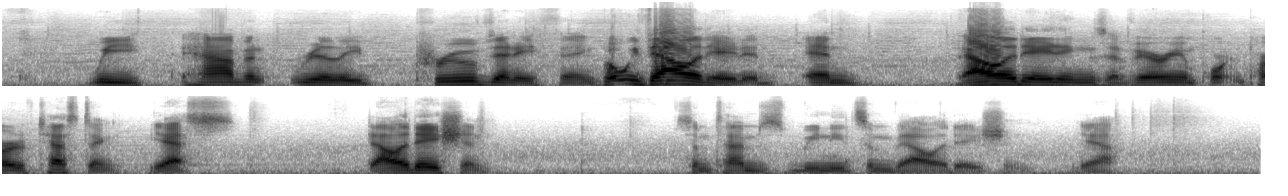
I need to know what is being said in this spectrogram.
we haven't really proved anything, but we validated. And validating is a very important part of testing. Yes, validation. Sometimes we need some validation. Yeah.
